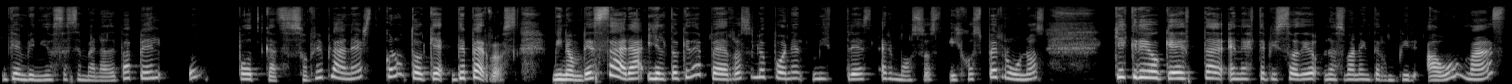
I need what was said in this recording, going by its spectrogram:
bienvenidos a Semana de Papel, un podcast sobre planners con un toque de perros. Mi nombre es Sara y el toque de perros lo ponen mis tres hermosos hijos perrunos que creo que en este episodio nos van a interrumpir aún más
